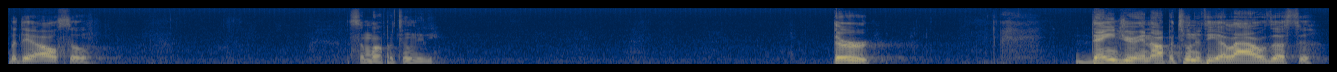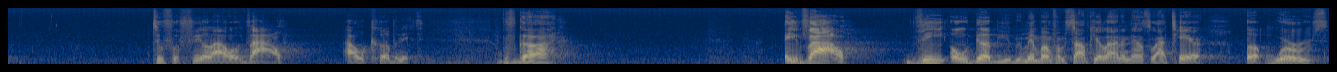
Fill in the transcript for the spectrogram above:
but there are also some opportunity. Third, danger and opportunity allows us to, to fulfill our vow, our covenant with God. A vow, V O W. Remember, I'm from South Carolina now, so I tear up words.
